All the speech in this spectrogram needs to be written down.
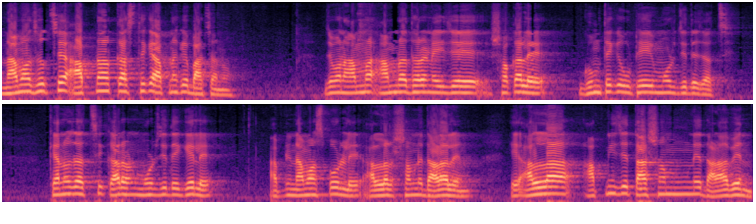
নামাজ হচ্ছে আপনার কাছ থেকে আপনাকে বাঁচানো। যেমন আমরা আমরা ধরেন এই যে সকালে ঘুম থেকে উঠেই মসজিদে যাচ্ছি। কেন যাচ্ছি? কারণ মসজিদে গেলে আপনি নামাজ পড়লে আল্লাহর সামনে দাঁড়ালেন। এই আল্লাহ আপনি যে তার সামনে দাঁড়াবেন,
